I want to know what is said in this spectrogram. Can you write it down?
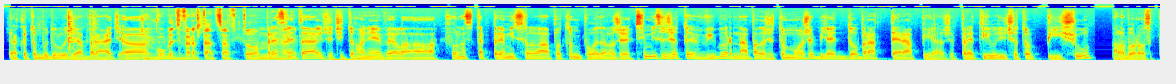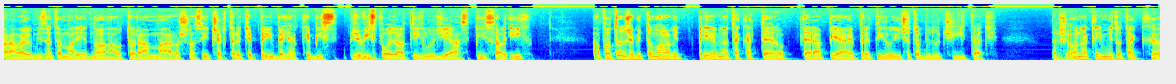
že ako to budú ľudia brať. A... Že vôbec vrtať sa v tom. Presne hej. tak, že či toho nie je veľa. A ona sa tak premyslela a potom mi povedala, že si myslí, že to je výborný nápad a že to môže byť aj dobrá terapia. Že pre tých ľudí, čo to píšu alebo rozprávajú, my sme tam mali jednoho autora, Mároša Siča, ktorý tie príbehy, keby, že vyspovedal tých ľudí a spísal ich. A potom, že by to mohla byť príjemná taká terapia aj pre tých ľudí, čo to budú čítať. Takže ona, keď mi to tak e,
